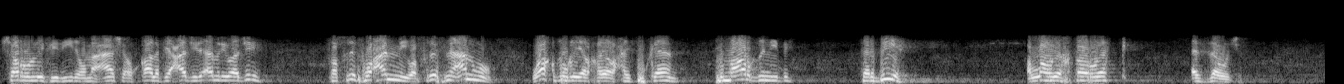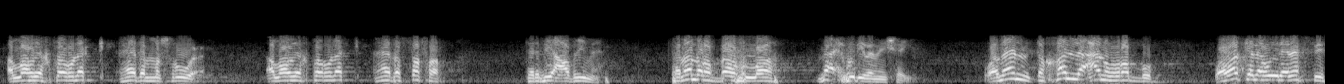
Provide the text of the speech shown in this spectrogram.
شر لي في ديني ومعاشي أو قال في عاجل أمري وأجله فاصرفه عني واصرفني عنه واقدر لي الخير حيث كان ثم أرضني به. تربية. الله يختار لك الزوجة الله يختار لك هذا المشروع. الله يختار لك هذا السفر. تربية عظيمة. فمن رباه الله؟ ما حرم من شيء. ومن تخلى عنه ربه ووكله إلى نفسه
